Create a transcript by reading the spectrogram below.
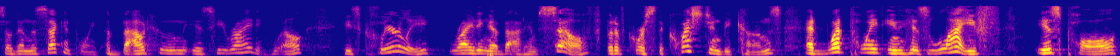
So, then the second point about whom is he writing? Well, he's clearly writing about himself, but of course the question becomes at what point in his life is Paul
